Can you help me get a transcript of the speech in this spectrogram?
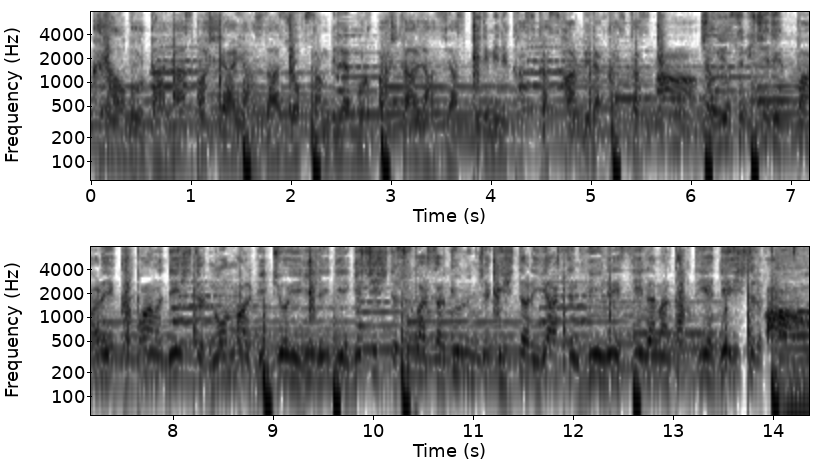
Kral burada Laz başla yaz Laz yoksan bile mur başla. Laz yaz Primini kas kas harbiden kas kas Aa. Çalıyorsun içerik bari kapağını değiştir. Normal videoyu hile diye geçiştir. Süpersel görünce ihtarı yersin. Hile sil hemen tak diye değiştir Aa.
